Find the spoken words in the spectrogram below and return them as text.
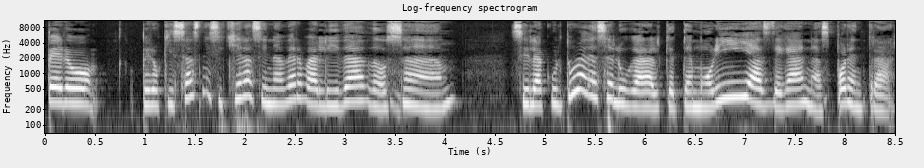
pero, pero quizás ni siquiera sin haber validado, Sam, si la cultura de ese lugar al que te morías de ganas por entrar,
